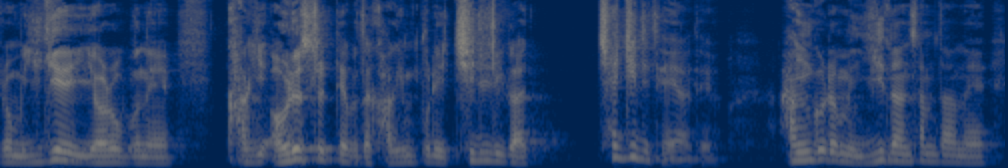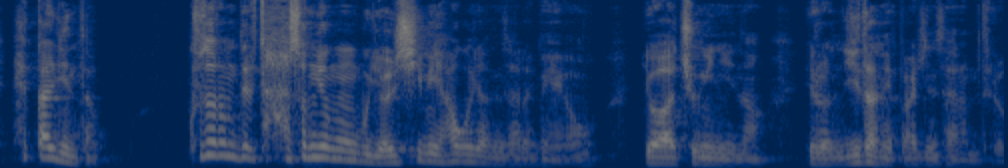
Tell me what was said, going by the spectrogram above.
여러분 이게 여러분의 각이 어렸을 때부터 각인 뿌리 진리가 체질이 돼야 돼요. 안 그러면 2단 3단에 헷갈린다고. 그 사람들이 다 성경 공부 열심히 하고자 하는 사람이에요. 여와 중인이나 이런 2단에 빠진 사람들은.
